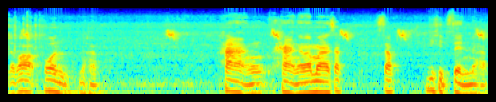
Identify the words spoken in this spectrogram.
แล้วก็พ่นนะครับ ห่างห่างกันประมาณสักสักยี่สิบเซนนะครับ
